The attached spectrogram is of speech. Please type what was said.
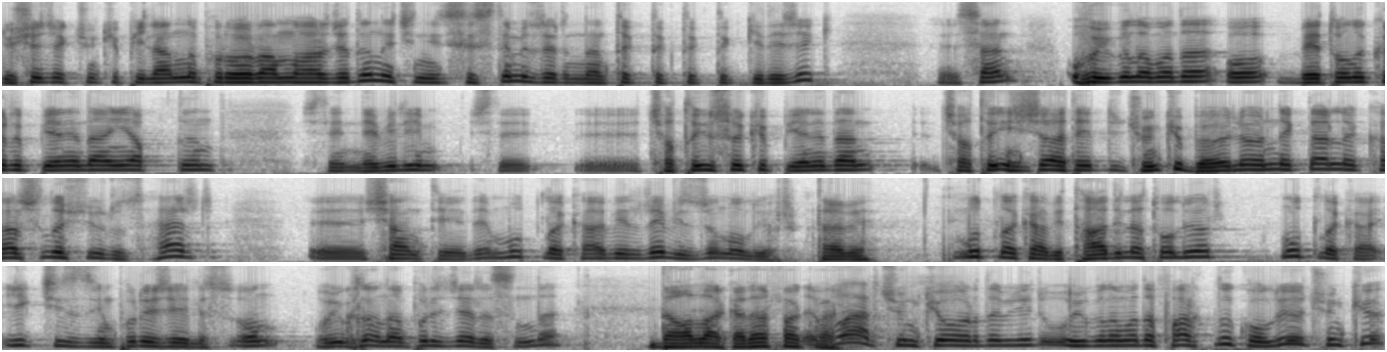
düşecek. Çünkü planlı programlı harcadığın için sistem üzerinden tık tık tık tık gidecek. E, sen uygulamada o betonu kırıp yeniden yaptığın işte ne bileyim işte e, çatıyı söküp yeniden çatı inşaat etti. Çünkü böyle örneklerle karşılaşıyoruz. Her e, şantiyede mutlaka bir revizyon oluyor. Tabii. Mutlaka bir tadilat oluyor. Mutlaka ilk çizdiğin projeyle son uygulanan proje arasında Dağlar kadar fark var. Var çünkü orada bir uygulamada farklılık oluyor. Çünkü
